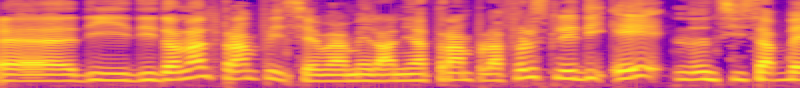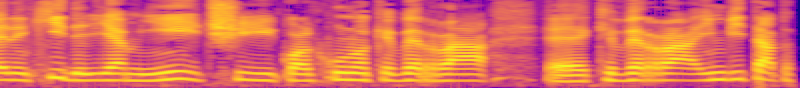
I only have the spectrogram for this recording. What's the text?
eh, di, di Donald Trump insieme a Melania Trump, la First Lady, e non si sa bene chi, degli amici, qualcuno che verrà, eh, che verrà invitato.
